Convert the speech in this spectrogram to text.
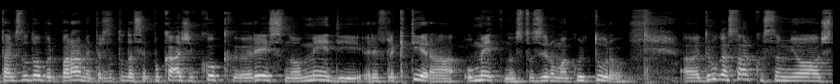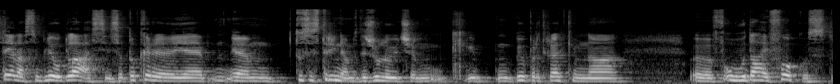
tak zelo dober parameter za to, da se pokaže, kako resno mediji reflektira umetnost oziroma kulturo. Uh, druga stvar, ko sem jo štela, so bili oglasi, zato ker je, tu se strinjam z Dežulovičem, ki je bil pred kratkim na v Udaj Focus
